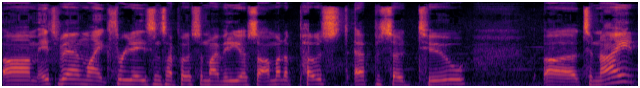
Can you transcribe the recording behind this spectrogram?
Um, it's been like three days since I posted my video, so I'm gonna post episode two uh, tonight,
